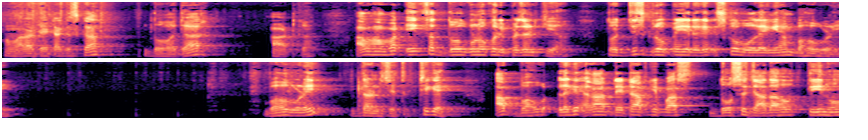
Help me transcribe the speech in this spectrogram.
हमारा डेटा किसका? 2008 का। अब वहाँ पर एक साथ दो गुणों को रिप्रेजेंट किया। तो जिस ग्रुप में ये रहेगा इसको बोलेंगे हम बहुगुणी। बहुगुणी दंड चित्र ठीक है? अब बहु लेकिन अगर डेटा आपके पास दो से ज़्यादा हो तीन हो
